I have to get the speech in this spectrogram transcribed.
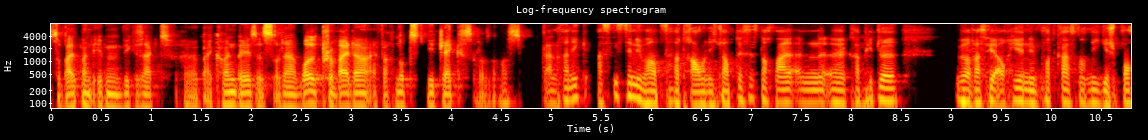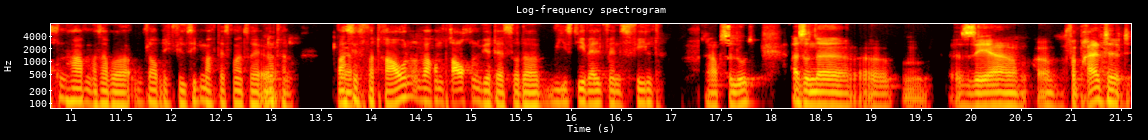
sobald man eben, wie gesagt, äh, bei Coinbase ist oder Wallet Provider einfach nutzt wie Jax oder sowas. Dann, Ranik, was ist denn überhaupt Vertrauen? Ich glaube, das ist nochmal ein äh, Kapitel, über was wir auch hier in dem Podcast noch nie gesprochen haben, was aber unglaublich viel Sinn macht, das mal zu erörtern. Ja. Was ja. ist Vertrauen und warum brauchen wir das oder wie ist die Welt, wenn es fehlt? Absolut. Also eine äh, sehr äh, verbreitete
